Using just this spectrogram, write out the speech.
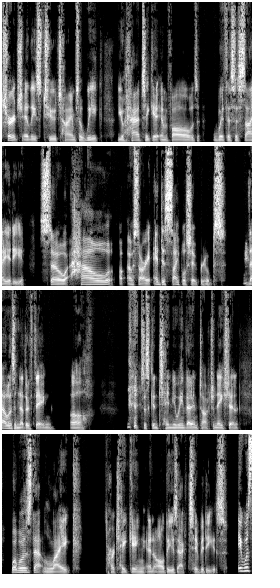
church at least two times a week. You had to get involved with a society. So, how, oh, oh, sorry, and discipleship groups. That was another thing. Oh, just continuing that indoctrination. What was that like partaking in all these activities? It was,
